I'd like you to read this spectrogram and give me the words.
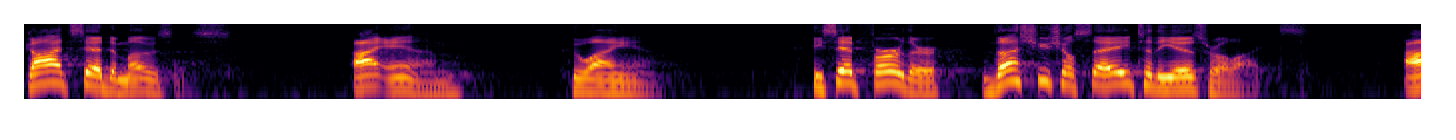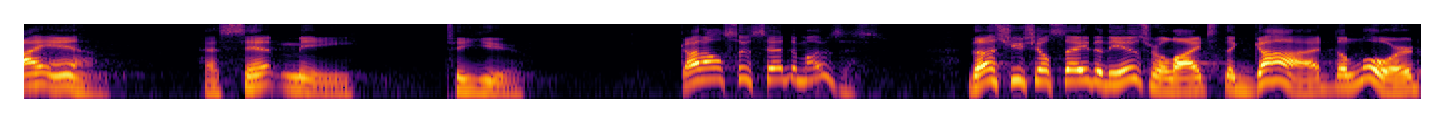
God said to Moses, I am who I am. He said further, Thus you shall say to the Israelites, I am has sent me to you. God also said to Moses, Thus you shall say to the Israelites, The God, the Lord,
